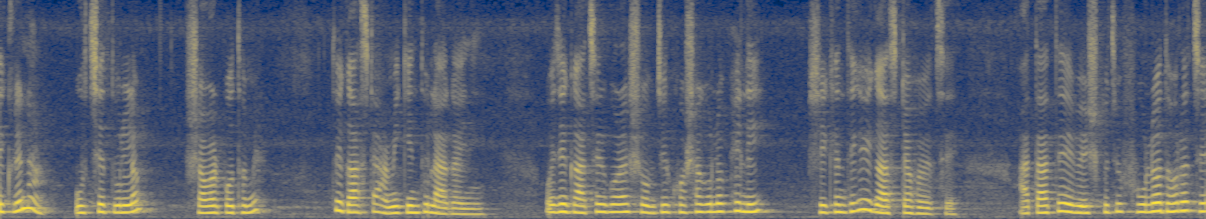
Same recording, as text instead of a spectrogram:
দেখলে না, উচ্ছে তুললাম সবার প্রথমে। তো গাছটা আমি কিন্তু লাগাইনি। ওই যে গাছের গোড়ায় সবজির খোসাগুলো ফেলি, সেখান থেকে এই গাছটা হয়েছে। আর তাতে বেশ কিছু ফুলও ধরেছে,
